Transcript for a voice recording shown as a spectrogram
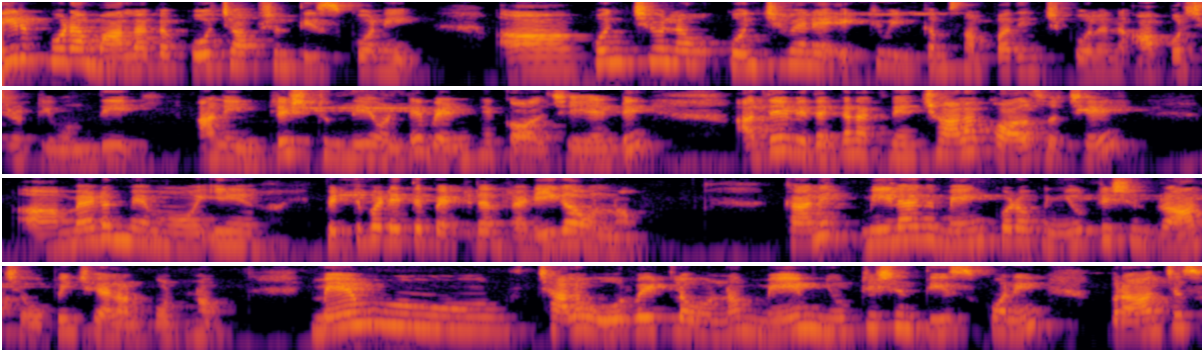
మీరు కూడా మాలాగా కోచ్ ఆప్షన్ తీసుకొని కొంచెంలో కొంచెమైనా ఎక్కువ ఇన్కమ్ సంపాదించుకోవాలని ఆపర్చునిటీ ఉంది అని ఇంట్రెస్ట్ ఉంది అంటే వెంటనే కాల్ చేయండి. అదేవిధంగా నాకు నేను చాలా కాల్స్ వచ్చాయి. మేడం మేము ఈ పెట్టుబడి అయితే పెట్టడం రెడీగా ఉన్నాం. కానీ మీలాగా మేము కూడా ఒక న్యూట్రిషన్ బ్రాంచ్ ఓపెన్ చేయాలనుకుంటున్నాం. మేము చాలా ఓవర్ వెయిట్లో ఉన్నాం. మేము న్యూట్రిషన్ తీసుకొని బ్రాంచెస్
